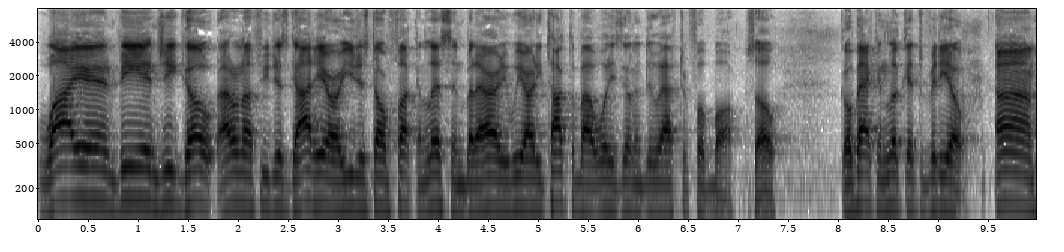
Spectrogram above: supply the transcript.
YNVNG GOAT. I don't know if you just got here or you just don't fucking listen, but I already we already talked about what he's gonna do after football. So go back and look at the video. Um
